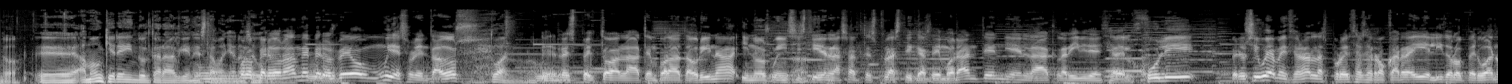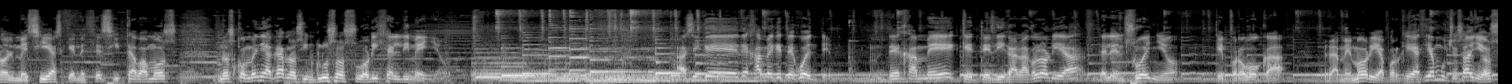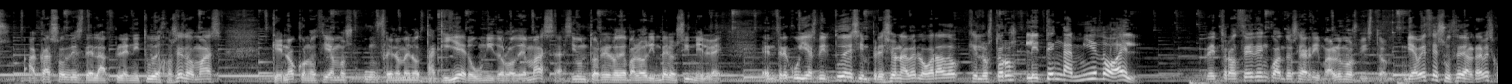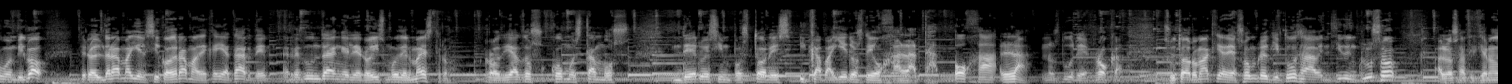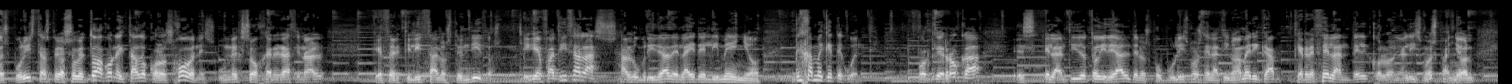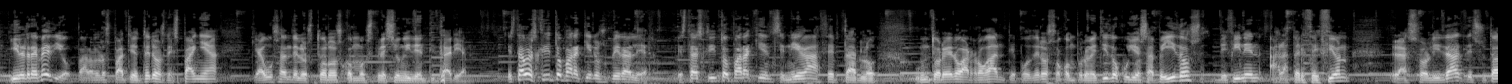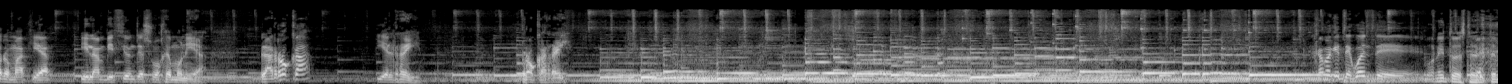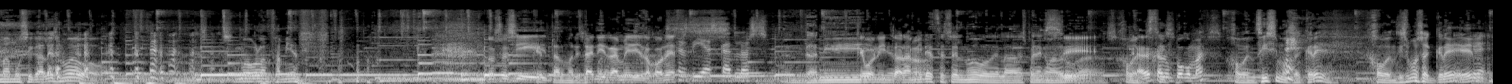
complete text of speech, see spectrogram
domingo. Eh, Amón quiere indultar a alguien esta mañana. Bueno, seguro. perdonadme, pero os veo muy desorientados Tuan, ¿no? eh, respecto a la temporada taurina y no os voy a insistir en las artes plásticas de Morante ni en la clarividencia del Juli, pero sí voy a mencionar las proezas de Rocarrey, el ídolo peruano, el Mesías que necesitábamos. Nos convenía, Carlos, incluso su origen limeño. Así que déjame que te cuente, déjame que te diga la gloria del ensueño que provoca la memoria, porque hacía muchos años, acaso desde la plenitud de José Tomás, que no conocíamos un fenómeno taquillero, un ídolo de masas y un torero de valor inverosímil, entre cuyas virtudes impresiona haber logrado que los toros le tengan miedo a él. Retroceden cuando se arrima, lo hemos visto. Y a veces sucede al revés, como en Bilbao. Pero el drama y el psicodrama de aquella tarde redunda en el heroísmo del maestro, rodeados como estamos de héroes impostores y caballeros de hojalata. Ojalá nos dure Roca. Su tauromaquia de asombro y quietud ha vencido incluso a los aficionados puristas, pero sobre todo ha conectado con los jóvenes, un nexo generacional que fertiliza los tendidos y que enfatiza la salubridad del aire limeño. Déjame que te cuente. Porque Roca es el antídoto ideal de los populismos de Latinoamérica que recelan del colonialismo español y el remedio para los patrioteros de España que abusan de los toros como expresión identitaria. Estaba escrito para quien lo supiera leer, está escrito para quien se niega a aceptarlo, un torero arrogante, poderoso, comprometido cuyos apellidos definen a la perfección la solidez de su taromaquia y la ambición de su hegemonía. La roca y el rey. Roca Rey. Déjame que te cuente. Qué bonito este tema musical, es nuevo. Es, un nuevo lanzamiento. No sé si ¿Qué tal? Dani Ramírez lo Buenos conoce. días, Carlos. Dani Qué bonito, ¿no? Ramírez es el nuevo de la España que madruga. Sí. Es ¿Me la dejan un poco más? Jovencísimo se cree. Jovencísimo se cree él.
